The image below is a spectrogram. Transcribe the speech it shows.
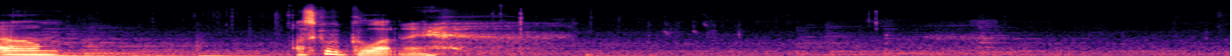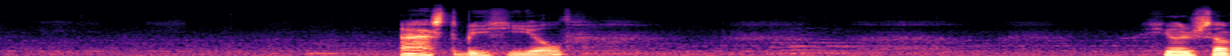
Um, let's go with gluttony. Asked to be healed. Heal yourself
